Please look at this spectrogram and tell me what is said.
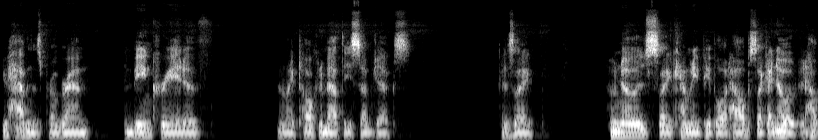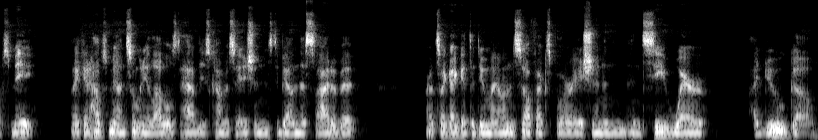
you having this program and being creative and like talking about these subjects. Because like who knows like how many people it helps. Like i know it, it helps me. Like it helps me on so many levels to have these conversations to be on this side of it. Or it's like i get to do my own self exploration and, and see where i do go.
